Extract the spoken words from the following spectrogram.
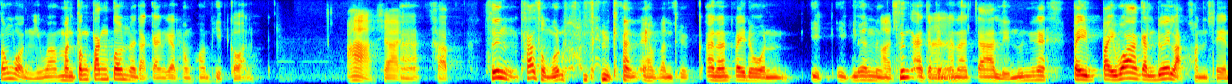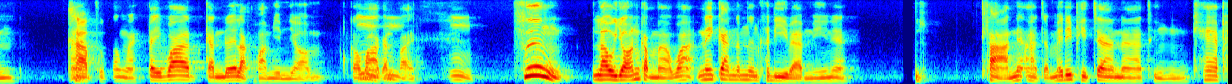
ต้องบอกอย่างนี้ว่ามันต้องตั้งต้นมาจากการกระทำความผิดก่อน อ่าใช่อ่าครับ ซึ่งถ้าสมมุติว่าเป็นการแอบบันทึก อันนั้นไปโดน อีกอีกเรื่องหนึ่งอาจซึ่งอาจจะเป็นอ่าอนาจารหรือนู่นนี่นั่นไปไปว่ากันด้วยหลักคอนเซนต์ครับถูกต้องไหมไปว่ากันด้วยหลักความยินยอมก็ว่ากันอืมไปอืมซึ่งเราย้อนกลับมาว่า ในการดำเนินคดีแบบนี้เนี่ยศาลเนี่ยอาจจะไม่ได้พิจารณาถึงแค่พ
